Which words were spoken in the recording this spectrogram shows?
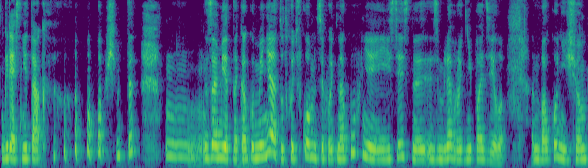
грязь не так общем-то, заметно, как у меня. Тут хоть в комнате, хоть на кухне. И, естественно, земля вроде не по делу. На балконе еще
